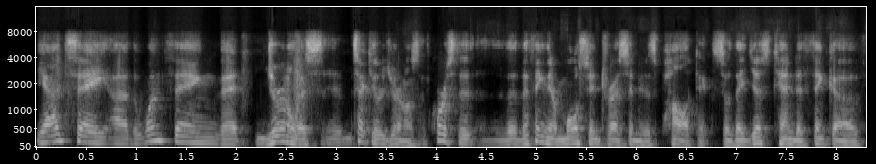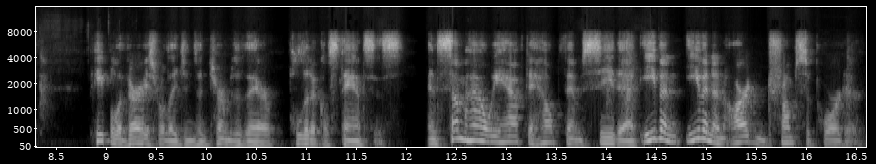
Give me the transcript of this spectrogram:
Yeah, I'd say uh, the one thing that journalists, uh, secular journalists, of course, the, the, the thing they're most interested in is politics. So they just tend to think of people of various religions in terms of their political stances. And somehow we have to help them see that even even an ardent Trump supporter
